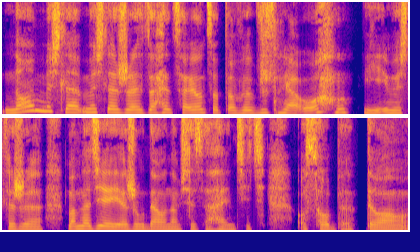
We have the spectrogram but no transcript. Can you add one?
No, myślę, myślę, że zachęcająco to wybrzmiało i myślę, że mam nadzieję, że udało nam się zachęcić osoby do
